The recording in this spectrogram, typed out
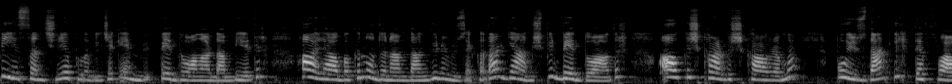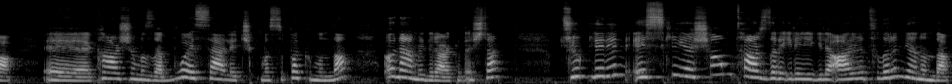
Bir insan için yapılabilecek en büyük beddualardan biridir. Hala bakın o dönemden günümüze kadar gelmiş bir bedduadır. Alkış kargış kavramı bu yüzden ilk defa e, karşımıza bu eserle çıkması bakımından önemlidir arkadaşlar. Türklerin eski yaşam tarzları ile ilgili ayrıntıların yanında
